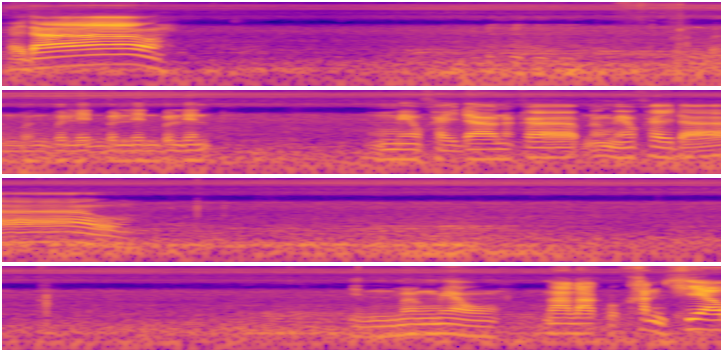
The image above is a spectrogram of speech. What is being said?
ไข่ดาวเบิ่งเบิ่งเบิ่งเล่นเบิ่งเล่นเบิ่งเล่นน้องแมวไข่ดาวนะครับ น้องแมวไข่ดาวเห็นน้องแมวน่ารักกว่าขั้นเชียว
